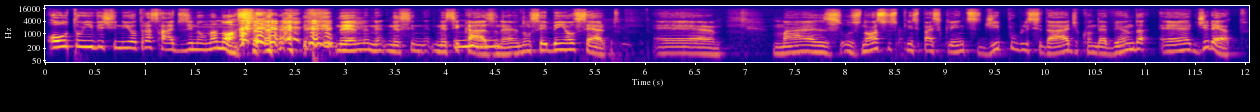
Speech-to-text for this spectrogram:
Ou estão investindo em outras rádios e não na nossa, né? Nesse, nesse caso, né? Eu não sei bem ao certo. É... Mas os nossos principais clientes de publicidade, quando é venda, é direto.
